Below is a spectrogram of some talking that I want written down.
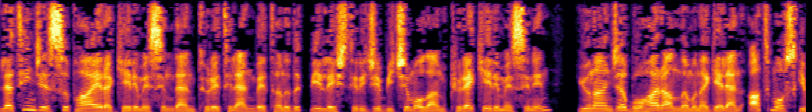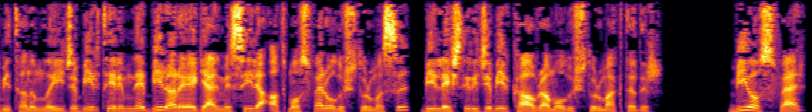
Latince sphaera kelimesinden türetilen ve tanıdık birleştirici biçim olan küre kelimesinin, Yunanca buhar anlamına gelen atmos gibi tanımlayıcı bir terimle bir araya gelmesiyle atmosfer oluşturması, birleştirici bir kavram oluşturmaktadır. Biyosfer,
